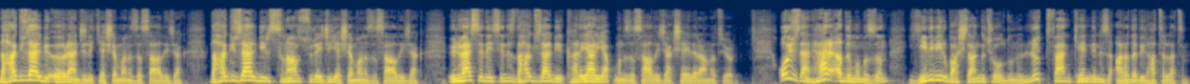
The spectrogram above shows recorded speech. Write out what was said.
daha güzel bir öğrencilik yaşamanızı sağlayacak, daha güzel bir sınav süreci yaşamanızı sağlayacak, üniversitedeyseniz daha güzel bir kariyer yapmanızı sağlayacak şeyleri anlatıyorum. O yüzden her adımımızın yeni bir başlangıç olduğunu lütfen kendinizi arada bir hatırlatın.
